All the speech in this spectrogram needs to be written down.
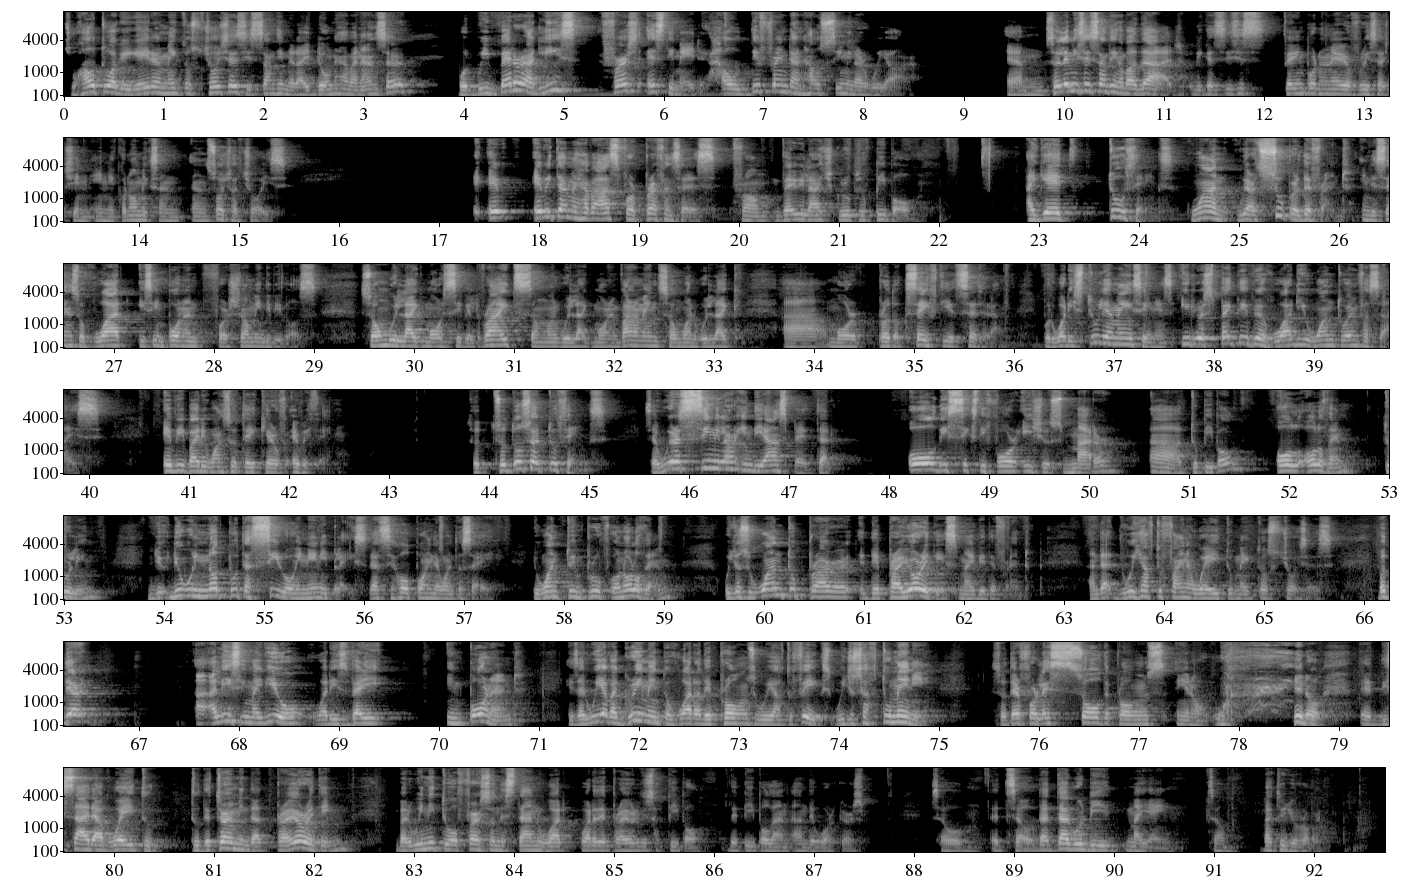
So, how to aggregate and make those choices is something that I don't have an answer but we better at least first estimate how different and how similar we are. Um, so let me say something about that because this is very important area of research in, in economics and, and social choice. Every time I have asked for preferences from very large groups of people, I get two things. One, we are super different in the sense of what is important for some individuals. Some will like more civil rights, someone will like more environment, someone will like uh, more product safety, etc. But what is truly amazing is, irrespective of what you want to emphasize, everybody wants to take care of everything. So, so those are two things. So we're similar in the aspect that all these 64 issues matter uh, to people, all, all of them, truly. You, you will not put a zero in any place. That's the whole point I want to say. You want to improve on all of them. We just want to prior, the priorities might be different and that we have to find a way to make those choices. But there, at least in my view, what is very important is that we have agreement of what are the problems we have to fix. We just have too many. So therefore, let's solve the problems. You know, you know, uh, decide a way to to determine that priority. But we need to first understand what what are the priorities of people, the people and, and the workers. So so that that would be my aim. So back to you, Robert.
